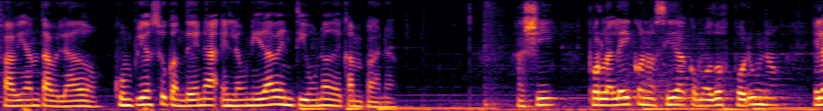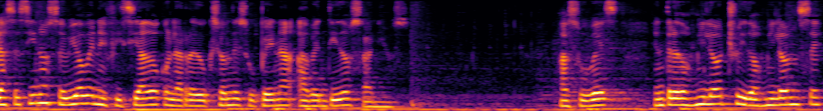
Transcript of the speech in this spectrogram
Fabián Tablado cumplió su condena en la Unidad 21 de Campana. Allí, por la ley conocida como 2 por 1, el asesino se vio beneficiado con la reducción de su pena a 22 años. A su vez, entre 2008 y 2011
